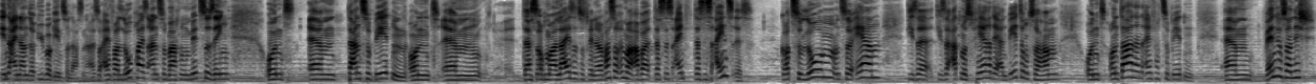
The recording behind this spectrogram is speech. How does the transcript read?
ineinander übergehen zu lassen. Also einfach Lobpreis anzumachen, mitzusingen und ähm, dann zu beten und ähm, das auch mal leise zu drehen oder was auch immer, aber dass es, ein, dass es eins ist. Gott zu loben und zu ehren, diese, diese Atmosphäre der Anbetung zu haben und, und da dann einfach zu beten. Ähm, wenn du es noch nicht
